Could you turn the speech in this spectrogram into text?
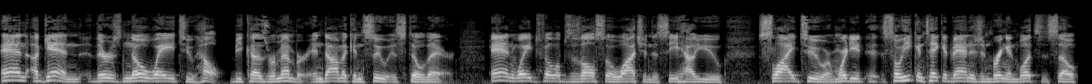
And again, there's no way to help because remember, Ndamukong Suh is still there. And Wade Phillips is also watching to see how you slide to or where do you, so he can take advantage and bring in blitzes. So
